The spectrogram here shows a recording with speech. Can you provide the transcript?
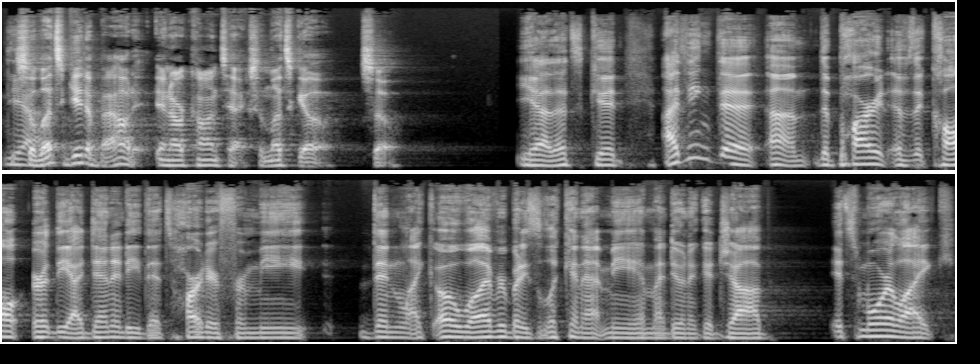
Yeah. So let's get about it in our context and let's go. So yeah, that's good. I think that um, the part of the cult or the identity that's harder for me than like, oh, well, everybody's looking at me. Am I doing a good job? It's more like,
